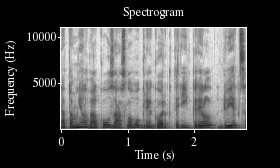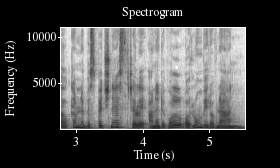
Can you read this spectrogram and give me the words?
Na to měl velkou zásluhu Gregor, který kryl dvě celkem nebezpečné střely a nedovolil Orlům vyrovnání.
